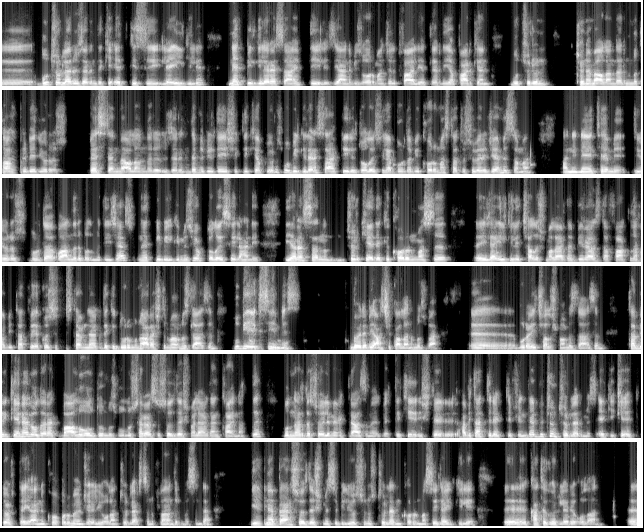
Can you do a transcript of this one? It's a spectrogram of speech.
bu türler üzerindeki etkisiyle ilgili net bilgilere sahip değiliz. Yani biz ormancılık faaliyetlerini yaparken bu türün tüneme alanlarını mı tahrip ediyoruz? beslenme alanları üzerinde mi bir değişiklik yapıyoruz? Bu bilgilere sahip değiliz. Dolayısıyla burada bir koruma statüsü vereceğimiz zaman hani NT mi diyoruz, burada vulnerable mı diyeceğiz? Net bir bilgimiz yok. Dolayısıyla hani yarasanın Türkiye'deki korunması e, ile ilgili çalışmalarda biraz da farklı habitat ve ekosistemlerdeki durumunu araştırmamız lazım. Bu bir eksiğimiz. Böyle bir açık alanımız var. Ee, burayı çalışmamız lazım. Tabii genel olarak bağlı olduğumuz bu uluslararası sözleşmelerden kaynaklı bunları da söylemek lazım elbette ki işte Habitat Direktifinde bütün türlerimiz ek 2, ek 4'te yani koruma önceliği olan türler sınıflandırmasında yine Bern Sözleşmesi biliyorsunuz türlerin korunmasıyla ilgili e, kategorileri olan e,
